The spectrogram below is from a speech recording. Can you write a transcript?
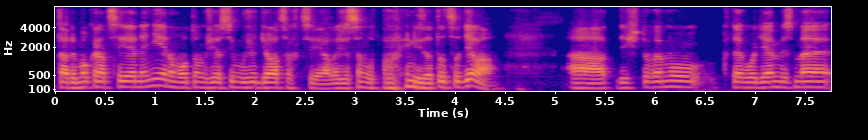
ta demokracie není jenom o tom, že si můžu dělat, co chci, ale že jsem odpovědný za to, co dělám. A když to vemu k té vodě, my jsme, e,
